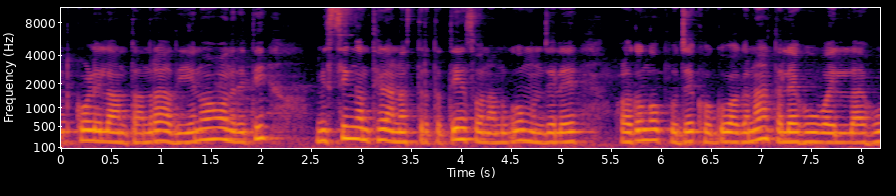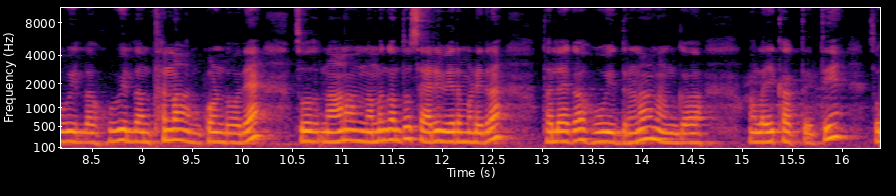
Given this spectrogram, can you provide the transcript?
ಇಟ್ಕೊಳ್ಳಿಲ್ಲ ಅಂತಂದ್ರೆ ಅದು ಏನೋ ಒಂದು ರೀತಿ ಮಿಸ್ಸಿಂಗ್ ಅಂಥೇಳಿ ಅನ್ನಿಸ್ತಿರ್ತತಿ ಸೊ ನನಗೂ ಮುಂಜಾನೆ ಒಳಗಂಗೋ ಪೂಜೆಗೆ ಹೋಗುವಾಗನ ತಲೆ ಹೂವು ಇಲ್ಲ ಹೂವಿಲ್ಲ ಹೂವಿಲ್ಲ ಅಂತ ನಾ ಅಂದ್ಕೊಂಡು ಹೋದೆ. ಸೊ ನಾನು ನನಗಂತೂ ಸ್ಯಾರಿ ವೇರ್ ಮಾಡಿದ್ರೆ ತಲೆಯಾಗ ಹೂ ಇದ್ರಣ ನನಗೆ ಲೈಕ್ ಆಗ್ತೈತಿ. ಸೊ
